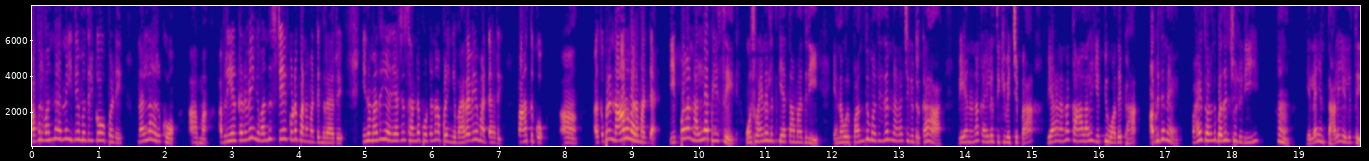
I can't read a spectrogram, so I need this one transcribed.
அவர் வந்தாருன்னா இதே மாதிரி கோவப்படு. நல்லா இருக்கும். ஆமா அவர் ஏற்கனவே இங்க வந்து ஸ்டே கூட பண்ண மாட்டேங்கிறாரு. இந்த மாதிரி எதையாச்சும் சண்டை போட்டோன்னா அப்புறம் இங்க வரவே மாட்டாரு. பாத்துக்கோ. ஆ அதுக்கப்புறம் நானும் வர மாட்டேன். இப்பெல்லாம் நல்லா பேசு. உன் சுயநலத்துக்கு ஏத்த மாதிரி. என்ன ஒரு பந்து மாதிரி தான் நினைச்சுக்கிட்டு இருக்கா? வேணும்னா கையில தூக்கி வச்சுப்பா. வேணும்னா காலால எட்டி உதைப்பா. அப்படிதானே வாய் திறந்து பதில் சொல்லுடி. ஹம், எல்லாம் என் தலை எழுத்து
